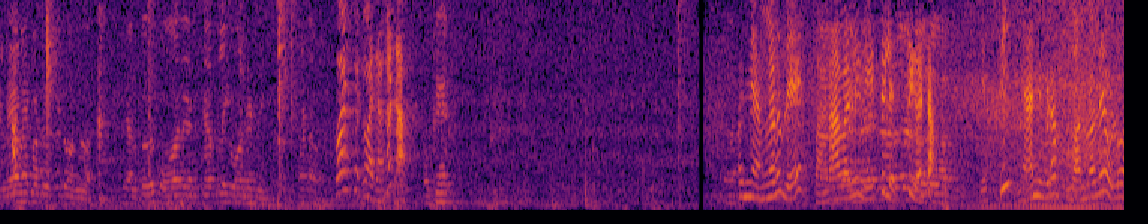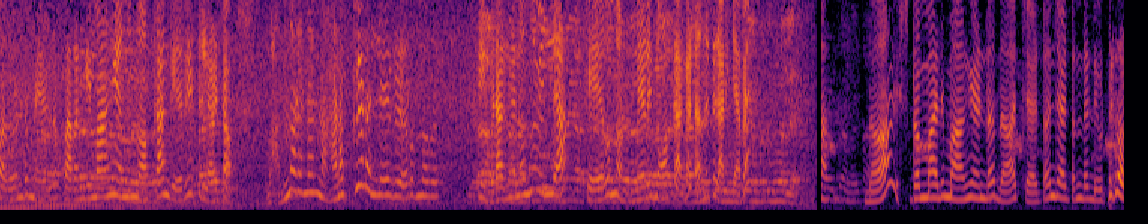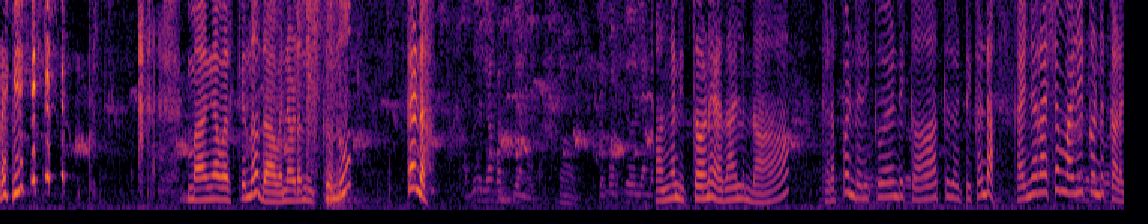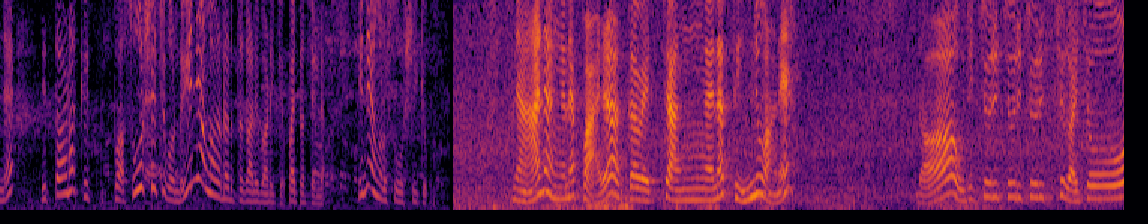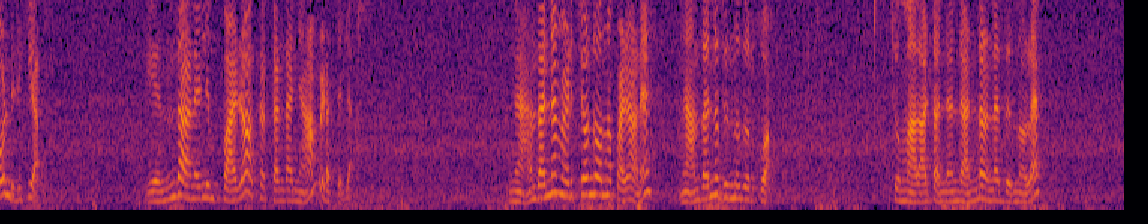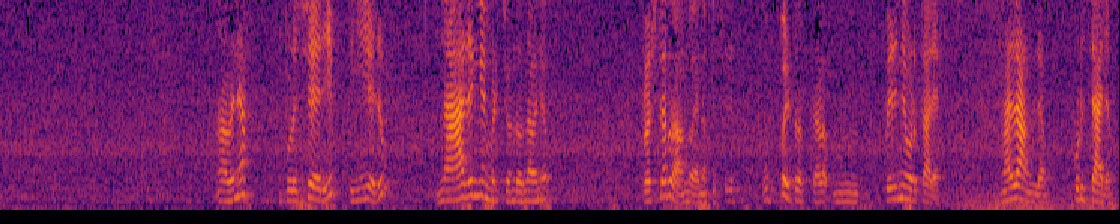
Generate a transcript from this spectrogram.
ഇളയാളെ കൊണ്ട് വിട്ടിട്ട് വന്നതാ. ഇനി അടുത്തത് പോകാനായിട്ട് ചേർത്തലേക്ക് പോകാനായിട്ട് പോയിച്ചൊക്കെ വരാം കേട്ടോ. ഓക്കെ. അപ്പൊ ഞങ്ങൾ ദേ പണാവള്ളി വീട്ടിലെത്തി കേട്ടോ. എത്തി. ഞാനിവിടെ വന്നതേ ഉള്ളൂ. അതുകൊണ്ട് മേളിൽ പറങ്കിമാങ്ങയൊന്നും നോക്കാൻ കേറിയിട്ടില്ല കേട്ടോ. വന്നുടനെ നാണക്കേടല്ലേ കേറുന്നത്? ഇവിടെ അങ്ങനൊന്നുമില്ല. കയറുന്നുണ്ട് മേളിൽ നോക്കാം കേട്ടോ. എന്നിട്ട് കാണിക്കാവേ ദാ ഇഷ്ടംമാര് മാങ്ങയുണ്ട്. ദാ ചേട്ടൻ ചേട്ടന്റെ ഡ്യൂട്ടി തുടങ്ങി. മാങ്ങ വറക്കുന്നു. ദാ അവിടെ നിൽക്കുന്നു. കണ്ട? അങ്ങനെ ഇത്തവണ ഏതായാലും ദാ കിടപ്പുണ്ട്. എനിക്ക് വേണ്ടി കാത്തു കെട്ടി. കണ്ട? കഴിഞ്ഞ പ്രാവശ്യം വഴി കൊണ്ട് കളഞ്ഞ് ഇത്തവണ കി- സൂക്ഷിച്ചു കൊണ്ട് ഇനി ഞങ്ങളുടെ അടുത്ത് കളി പഠിക്കും. പറ്റത്തില്ല. ഇനി ഞങ്ങൾ സൂക്ഷിക്കും. ഞാൻ അങ്ങനെ പഴമൊക്കെ വെച്ച് അങ്ങനെ തിന്നുവാണേ. ദാ ഉരിച്ചുരിച്ചുരിച്ചുരിച്ച് കഴിച്ചോണ്ടിരിക്കുക. എന്താണേലും പഴമൊക്കെ കണ്ടാൽ ഞാൻ വിടത്തില്ല. ഞാൻ തന്നെ മേടിച്ചോണ്ട് വന്ന പഴാണേ. ഞാൻ തന്നെ തിന്നു തീർക്കുക ചുമ്മാ എന്നെ രണ്ടെണ്ണ തിന്നുള്ളേ. അവന് പുളിശ്ശേരിയും തീയലും നാരങ്ങയും മേടിച്ചുകൊണ്ട് വന്ന് അവന് പ്രഷർ താങ്ങുവാനും ഇച്ചിരി ഉപ്പിട്ട് തിള പിഴിഞ്ഞു കൊടുത്താലേ? നല്ലതാണല്ലോ കുടിച്ചാലും.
